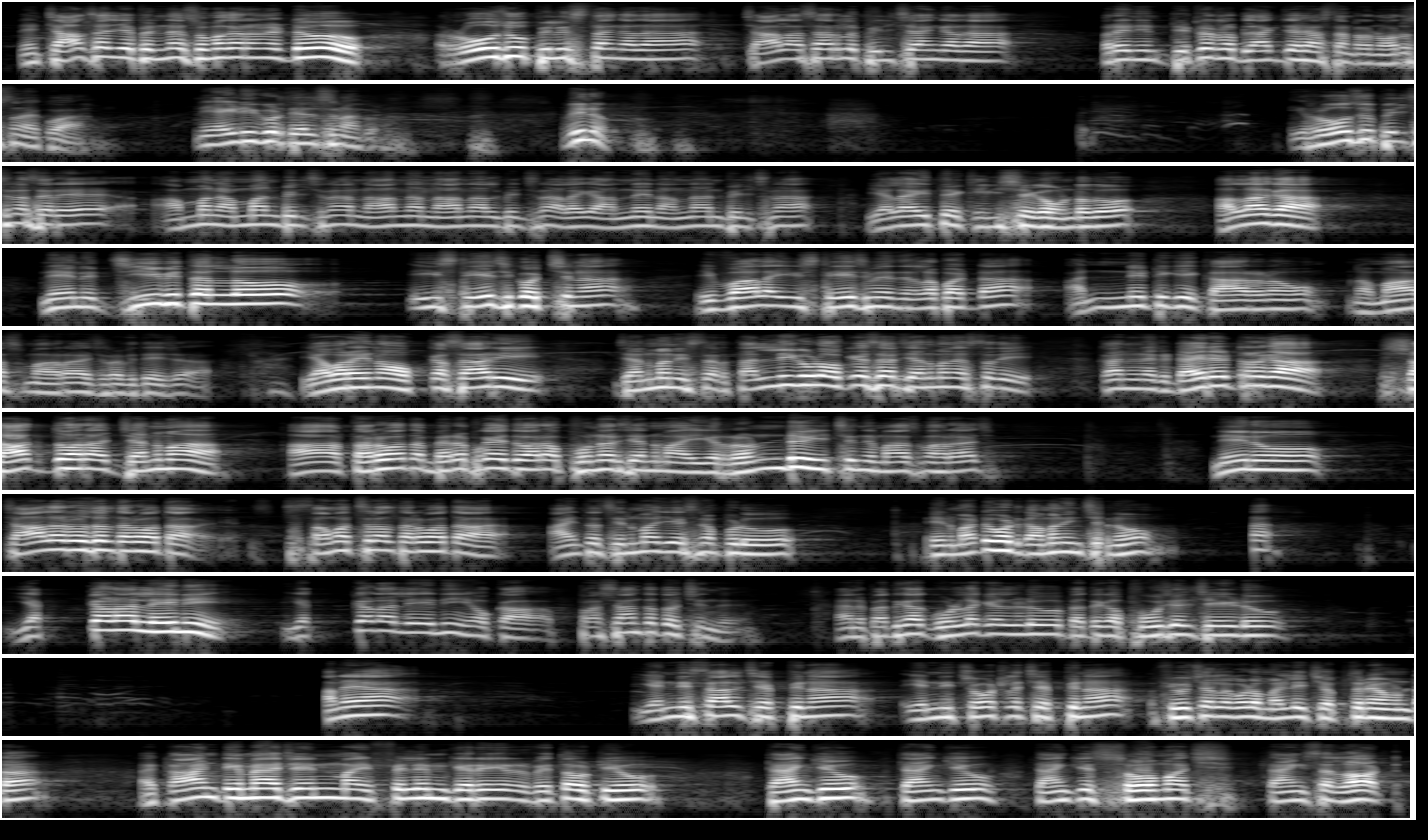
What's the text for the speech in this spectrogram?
నేను చాలాసార్లు చెప్పాను ఇందాక సుమగారు అన్నట్టు రోజు పిలుస్తాం కదా చాలాసార్లు పిలిచాం కదా. మరి నేను ట్విట్టర్లో బ్లాక్ చేసేస్తాను రాను వరుస ఎక్కువ. నీ ఐడి కూడా తెలుసు నాకు. విను ఈ రోజు పిలిచినా సరే అమ్మని అమ్మని పిలిచినా నాన్న నాన్న అని పిలిచినా అలాగే అన్నయ్య అన్న అని పిలిచినా ఎలా అయితే క్లీషేగా ఉండదో అలాగా నేను జీవితంలో ఈ స్టేజ్కి వచ్చిన ఇవాళ ఈ స్టేజ్ మీద నిలబడ్డా అన్నిటికీ కారణం నా మాస్ మహారాజ్ రవితేజ. ఎవరైనా ఒక్కసారి జన్మనిస్తారు. తల్లి కూడా ఒకేసారి జన్మనిస్తుంది. కానీ నాకు డైరెక్టర్గా షాక్ ద్వారా జన్మ ఆ తర్వాత మిరపకాయ ద్వారా పునర్జన్మ ఈ రెండు ఇచ్చింది మాస్ మహారాజ్. నేను చాలా రోజుల తర్వాత సంవత్సరాల తర్వాత ఆయనతో సినిమా చేసినప్పుడు నేను మట్టు ఒకటి గమనించాను. ఎక్కడా లేని ఎక్కడా లేని ఒక ప్రశాంతత వచ్చింది. ఆయన పెద్దగా గుళ్ళకెళ్ళడు పెద్దగా పూజలు చేయడు. అనయ్య ఎన్నిసార్లు చెప్పినా ఎన్ని చోట్ల చెప్పినా ఫ్యూచర్లో కూడా మళ్ళీ చెప్తూనే ఉంటా. I can't imagine my film career without you thank you thank you thank you so much thanks a lot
